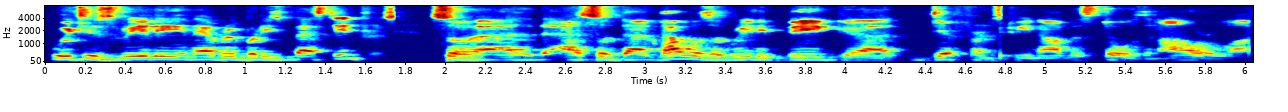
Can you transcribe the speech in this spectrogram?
which is really in everybody's best interest. So, uh, so that, that was a really big uh, difference between other stores and our one.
